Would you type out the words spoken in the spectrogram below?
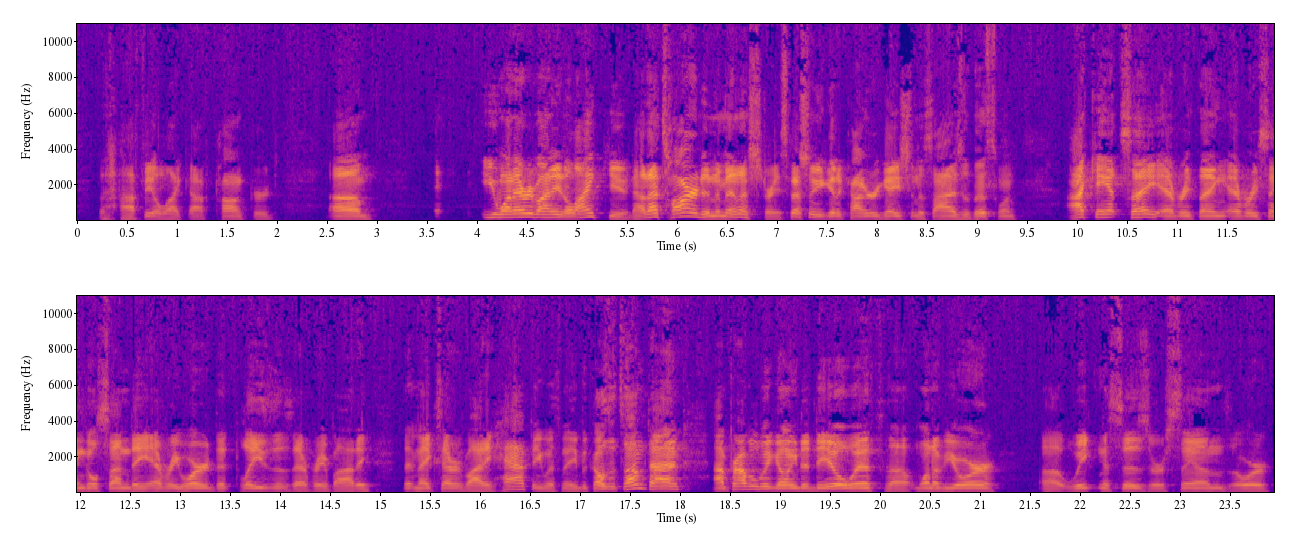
that I feel like I've conquered. Um, you want everybody to like you. Now, that's hard in the ministry, especially when you get a congregation the size of this one. I can't say everything every single Sunday, every word that pleases everybody, that makes everybody happy with me, because at some time I'm probably going to deal with uh, one of your uh, weaknesses or sins or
